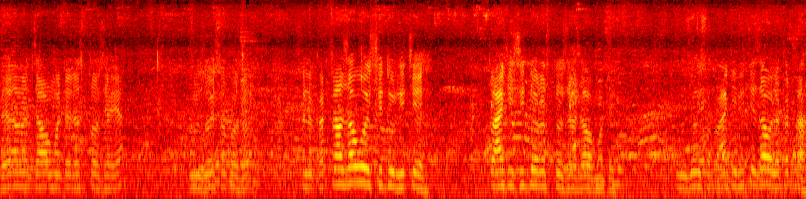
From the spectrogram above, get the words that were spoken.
ભૈરવનાથ જવા માટે રસ્તો છે અહીંયા. તમે જોઈ શકો છો. અને કટરા જવું હોય સીધું નીચે. તો અહીંથી સીધો રસ્તો છે જવા માટે. તમે જોઈ શકો. અહીંથી નીચે જાઓ એટલે કટરા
